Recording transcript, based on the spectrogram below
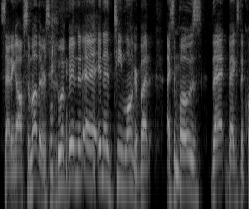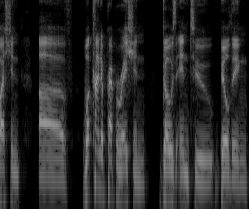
setting off some others who have been uh, in a team longer. But I suppose that begs the question of what kind of preparation goes into building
